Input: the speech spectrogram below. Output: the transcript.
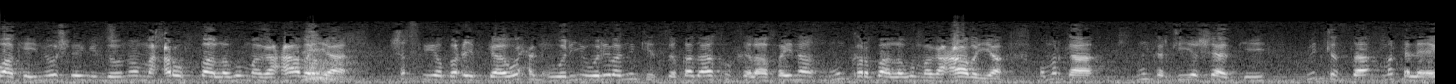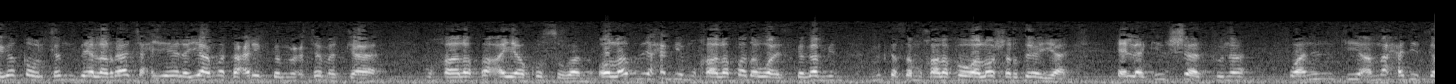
waa ka inoo sheegi doono macruuf baa lagu magacaabayaa. Shaksiga daciifkaa waxaan uu wariyey weliba ninkii siqadaa ku khilaafayna munkar baa lagu magacaabayaa. Oo markaa munkarkii iyo shaadkii mid kasta marka la eego qowlkan dee la raajax yeelaya ama tacriifka muctamadka. ah mukhaalafo ayaa ku sugan oo labadii xaggii mukhaalafada waa iskaga mid mid kasta mukhaalafo waa loo shardiyayaa. Ee laakiin shaadkuna waa ninkii ama xadiidka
